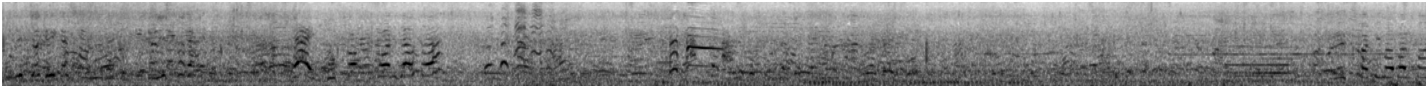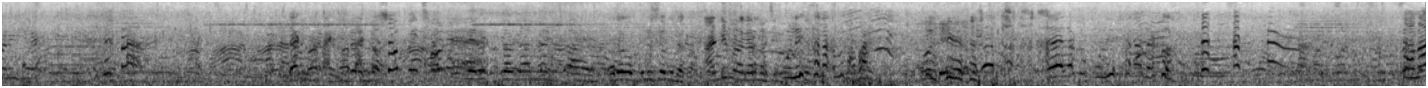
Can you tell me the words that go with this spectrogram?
পুলিশ চক্রিকার সামনে দেখো পুলিশ দুঃখ। যাও তো। পুলিশ থানা দেখো পুলিশ থানা দেখো থানা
